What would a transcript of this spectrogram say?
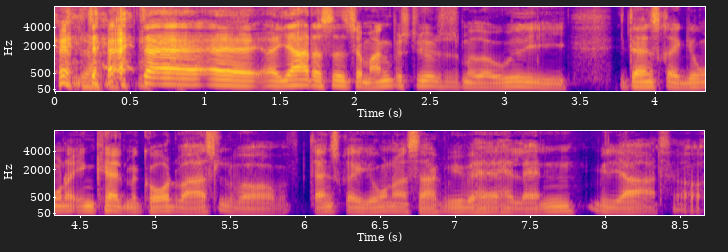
der, der, øh, jeg har da siddet til mange bestyrelsesmøder ude i, i danske regioner, indkaldt med kort varsel, hvor danske regioner har sagt, at vi vil have halvanden milliard, og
